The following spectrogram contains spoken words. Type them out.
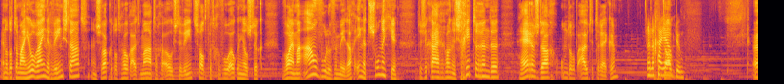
En omdat er maar heel weinig wind staat, een zwakke tot hooguitmatige oostenwind, zal het voor het gevoel ook een heel stuk warmer aanvoelen vanmiddag in het zonnetje. Dus we krijgen gewoon een schitterende herfstdag om erop uit te trekken. En dat ga jij ook doen. Eh,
